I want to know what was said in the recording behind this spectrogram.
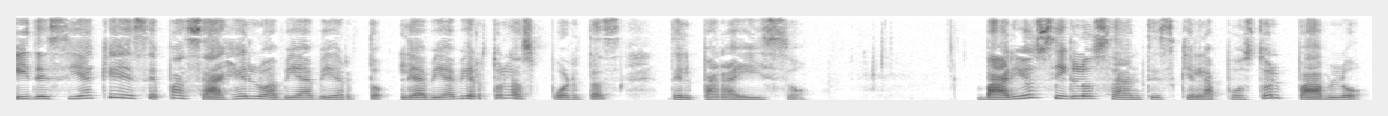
y decía que ese pasaje lo había abierto, le había abierto las puertas del paraíso. Varios siglos antes que el apóstol Pablo,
